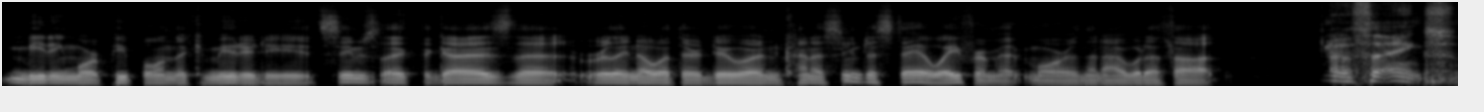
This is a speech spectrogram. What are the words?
meeting more people in the community, it seems like the guys that really know what they're doing kind of seem to stay away from it more than I would have thought. Oh, thanks.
